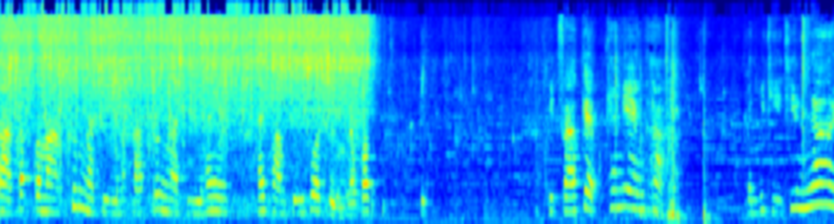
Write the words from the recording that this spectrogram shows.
ลาสักประมาณครึ่งนาทีนะคะ ครึ่งนาทีให้ให้ความชื้นทั่วถึงแล้วก็ปิด ปิดฝาเก็บแค่นี้เองค่ะ เป็นวิธีที่ง่าย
